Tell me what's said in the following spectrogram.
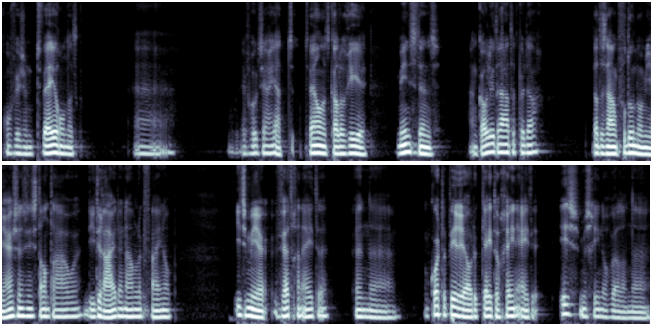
ongeveer zo'n 200, moet ik even goed zeggen, ja, 200 calorieën minstens aan koolhydraten per dag. Dat is namelijk voldoende om je hersens in stand te houden. Die draaien er namelijk fijn op. Iets meer vet gaan eten. Een, een korte periode ketogeen eten is misschien nog wel een,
